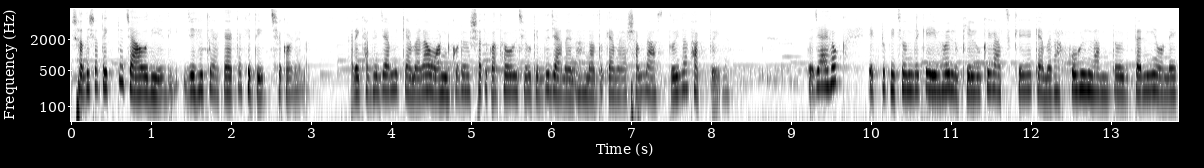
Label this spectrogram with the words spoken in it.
সাথে সাথে একটু চাও দিয়ে দিই, যেহেতু একা একা খেতে ইচ্ছে করে না। আর এখানে যে আমি ক্যামেরা অন করে ওর সাথে কথা বলছি, ও কিন্তু জানে না না তো ক্যামেরার সামনে আসতোই না, থাকতোই না। তো যাই হোক, একটু পিছন থেকে এইভাবে লুকিয়ে লুকিয়ে আজকে ক্যামেরা করলাম, তো এটা নিয়ে অনেক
